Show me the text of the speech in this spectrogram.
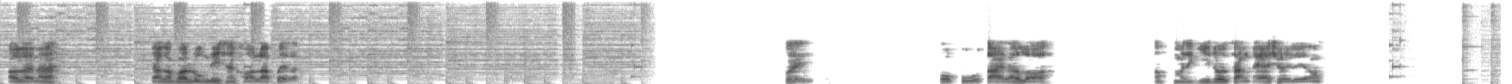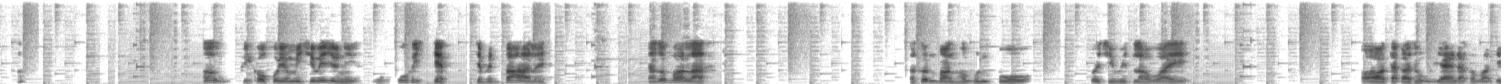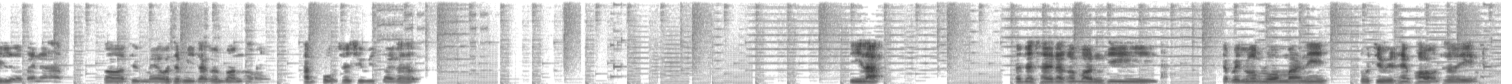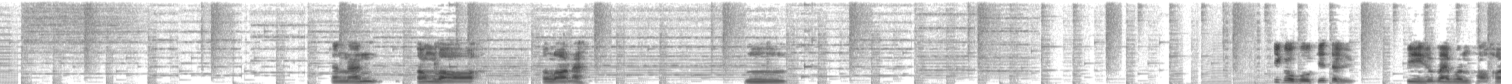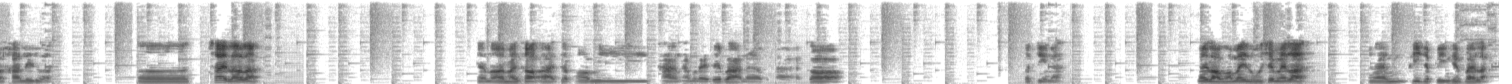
เอาล่ะนะแล้วก็บอลลูกนี้ฉันขอรับเลยล่ะ คูตายแล้วเหรอเอ้าเมื่อกี้โดนสั่งแพ้เฉยเลยเอ้าเอ้าพี่โกคูยังมีชีวิตอยู่นี่โอ้โหเจ็บเจ็บเป็นบ้าเลยดราก้อนบอลล่ะดราก้อนบอลของคุณปู่ช่วยชีวิตเราไว้อ๋อแต่ก็ถูกแย่งดราก้อนบอลที่เหลือไปนะครับก็ถึงแม้ว่าจะมีดราก้อนบอลของท่านปู่ช่วยชีวิตไว้ก็เถอะดีละ ถ้าจะใช้ดรากบอลที่จะไปรวบรวมมานี่ชูชีวิตให้พ่อของเธอเอง ดังนั้นต้องรอ ต้องรอนะ อืมพี่โกคูคิดจะปีนขึ้นไปบนหอคอยคารินเหรอ เออใช่แล้วล่ะ อย่างน้อยมันก็อาจจะพอมีทางทำอะไรได้บ้างนะครับ อ่าก็ ก็จริงนะ ไม่ลองก็ไม่รู้ใช่ไหมล่ะงั้นพี่จะปีนขึ้นไปล่ะ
